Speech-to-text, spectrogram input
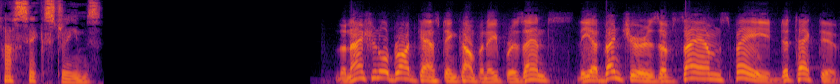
classic streams. The National Broadcasting Company presents The Adventures of Sam Spade, Detective.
